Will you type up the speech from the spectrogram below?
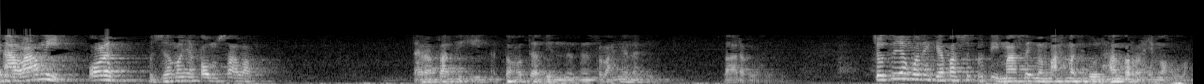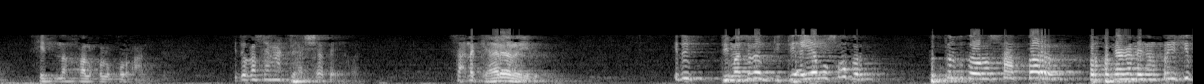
dialami oleh zamannya kaum salaf. Era tabiin atau tabiin dan setelahnya lagi. Barakallahu contoh yang paling gampang seperti masa Imam Ahmad bin Hanbal rahimahullah. Fitnah khalqul Quran. Itu kan sangat dahsyat ya kan sangat negara lah itu. Itu dimasukkan di, ayam sabar betul-betul harus sabar berpegangan dengan prinsip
